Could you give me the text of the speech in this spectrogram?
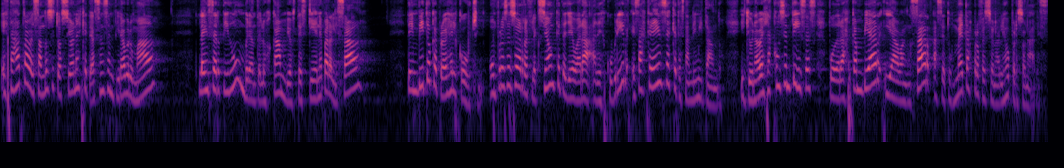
¿Estás atravesando situaciones que te hacen sentir abrumada? ¿La incertidumbre ante los cambios te tiene paralizada? Te invito a que pruebes el coaching, un proceso de reflexión que te llevará a descubrir esas creencias que te están limitando y que una vez las concientices podrás cambiar y avanzar hacia tus metas profesionales o personales.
